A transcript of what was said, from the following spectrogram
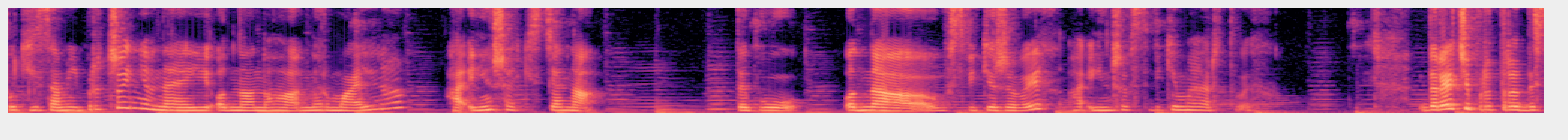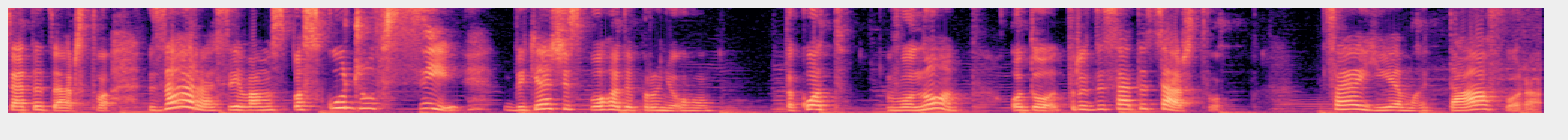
По тій самій причині в неї одна нога нормальна, а інша кістяна. Типу, одна в світі живих, а інша в світі мертвих. До речі, про 30 царство. Зараз я вам спаскуджу всі дитячі спогади про нього. Так от, воно, ото 30 царство, це є метафора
